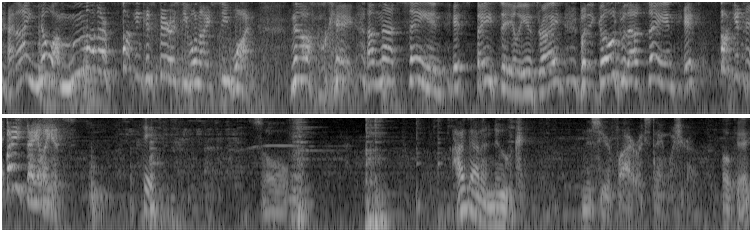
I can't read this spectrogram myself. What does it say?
and I know a motherfucking conspiracy when I see one. Now, okay, I'm not saying it's space aliens, right? But it goes without saying it's fucking uh, space aliens. Dude. So, I got a nuke in this here fire extinguisher. Okay.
